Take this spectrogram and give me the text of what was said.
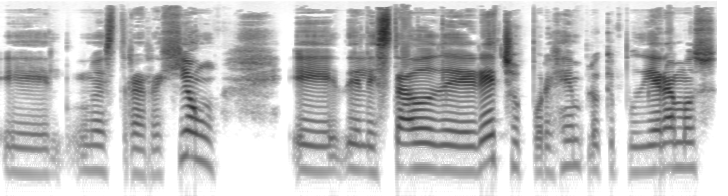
eh, nuestra región, eh, del Estado de Derecho, por ejemplo, que pudiéramos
